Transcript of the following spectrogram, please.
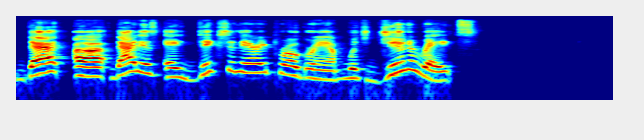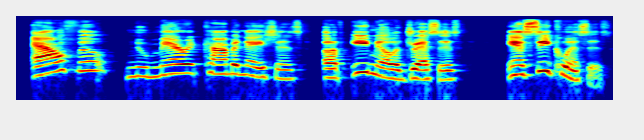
that uh, that is a dictionary program which generates alpha numeric combinations of email addresses in sequences.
